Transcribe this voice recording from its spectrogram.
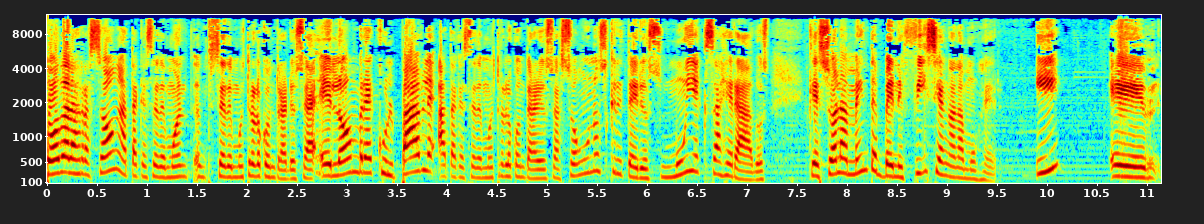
toda la razón hasta que se, demuestre, se demuestre lo contrario. O sea, el hombre es culpable hasta que se demuestre lo contrario. O sea, son unos criterios muy exagerados que solamente benefician a la mujer y eh,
